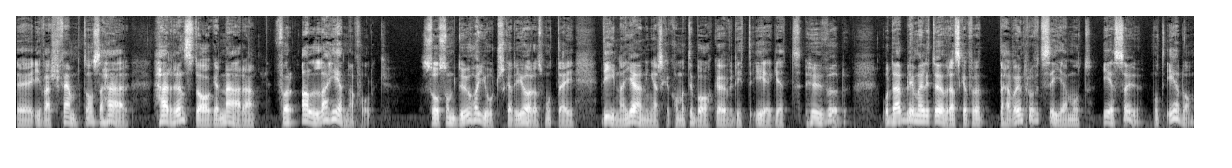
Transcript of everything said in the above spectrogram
eh, i vers 15 så här, Herrens dag är nära för alla hedna folk. Så som du har gjort ska det göras mot dig, dina gärningar ska komma tillbaka över ditt eget huvud. Och där blev man lite överraskad för att det här var en profetia mot Esau, mot Edom.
